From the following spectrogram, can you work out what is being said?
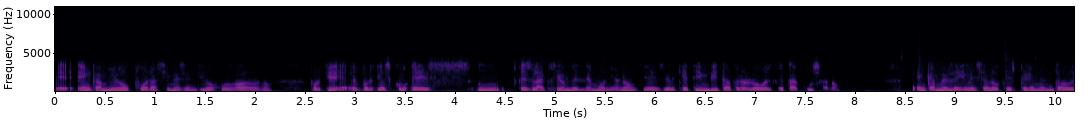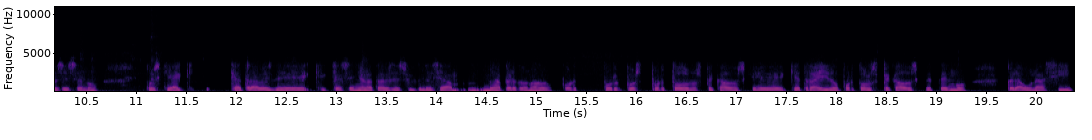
Eh, en cambio fuera sí me he sentido juzgado, ¿no? Porque porque es es mm, es la acción del demonio, ¿no? Que es el que te invita pero luego el que te acusa, ¿no? En cambio, en la iglesia lo que he experimentado es ese, ¿no? Pues que, que a través de, que, el Señor a través de su iglesia me ha perdonado por, por, pues, por todos los pecados que, que he traído, por todos los pecados que tengo, pero aún así,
